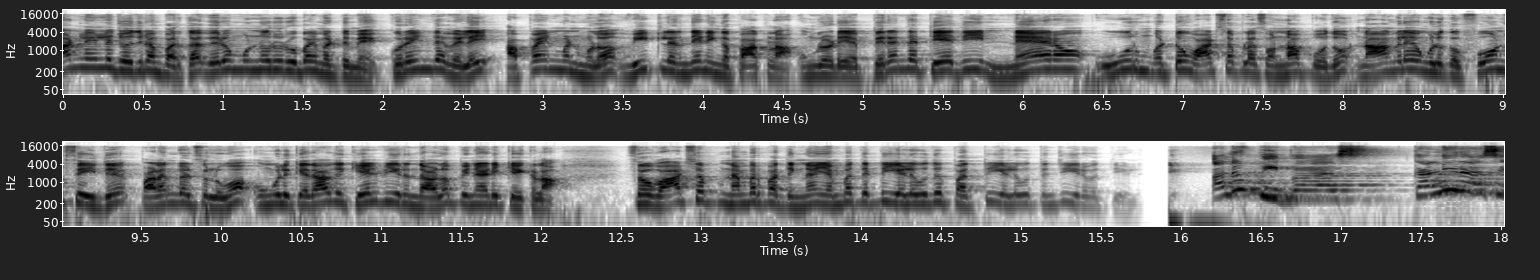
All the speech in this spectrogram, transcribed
ஆன்லைனில் ஜோதிடம் பார்க்க வெறும் முந்நூறு ரூபாய் மட்டுமே. குறைந்த விலை அப்பாயின்மெண்ட் மூலம் வீட்டிலிருந்தே நீங்கள் பார்க்கலாம். உங்களுடைய பிறந்த தேதி நேரம் ஊர் மட்டும் வாட்ஸ்அப்பில் சொன்னால் போதும். நாங்களே உங்களுக்கு ஃபோன் செய்து பலன்கள் சொல்லுவோம். உங்களுக்கு ஏதாவது கேள்வி இருந்தாலும் பின்னாடி கேட்கலாம். ஸோ வாட்ஸ்அப் நம்பர் பார்த்தீங்கன்னா எண்பத்தெட்டு எழுபது பத்து எழுபத்தஞ்சு இருபத்தி ஏழு ஹலோ பீவாஸ் கன்னிராசி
